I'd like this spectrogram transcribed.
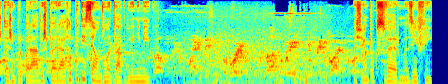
Estejam preparados para a repetição de um ataque do inimigo. Achei um pouco severo, mas enfim.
